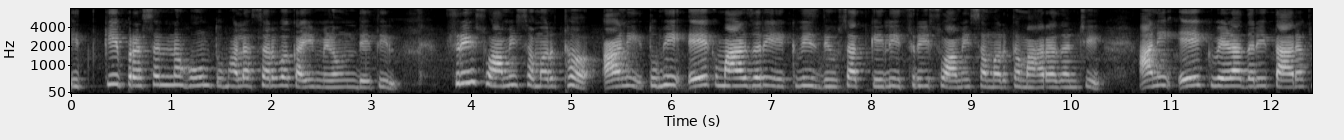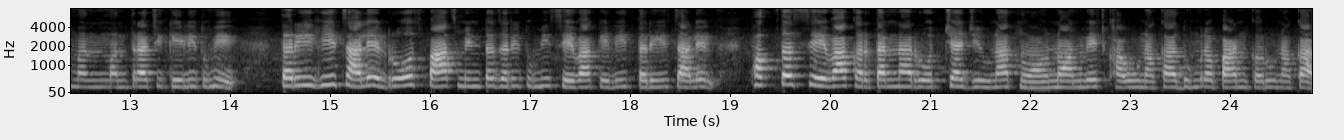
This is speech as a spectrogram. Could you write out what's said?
इतकी प्रसन्न होऊन तुम्हाला सर्व काही मिळवून देतील. श्री स्वामी समर्थ आणि तुम्ही एक माळ जरी एकवीस दिवसात केली श्री स्वामी समर्थ महाराजांची आणि एक वेळा जरी तारक मन मंत्राची केली तुम्ही तरीही चालेल. रोज पाच मिनटं जरी तुम्ही सेवा केली तरी चालेल. फक्त सेवा करताना रोजच्या जीवनात नॉ नॉनव्हेज खाऊ नका धूम्रपान करू नका.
